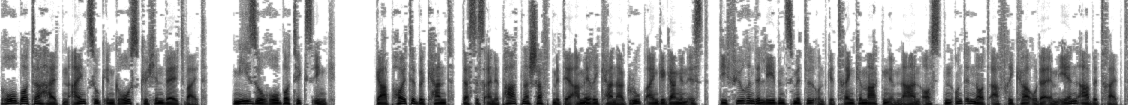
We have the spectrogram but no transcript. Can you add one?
Roboter halten Einzug in Großküchen weltweit. Miso Robotics Inc. gab heute bekannt, dass es eine Partnerschaft mit der Americana Group eingegangen ist, die führende Lebensmittel- und Getränkemarken im Nahen Osten und in Nordafrika oder MENA betreibt.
